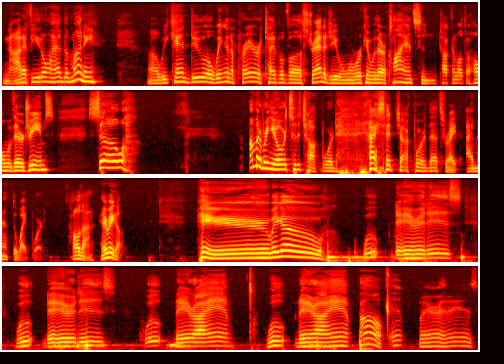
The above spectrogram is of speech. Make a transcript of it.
Not if you don't have the money. Uh, we can't do a wing and a prayer type of a strategy when we're working with our clients and talking about the home of their dreams. So I'm going to bring you over to the chalkboard. I said chalkboard. That's right. I meant the whiteboard. Hold on. Here we go. Here we go. Whoop, there it is. Whoop, there it is. Whoop, there I am. Whoop, there I am. Oh, eh, there it is.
